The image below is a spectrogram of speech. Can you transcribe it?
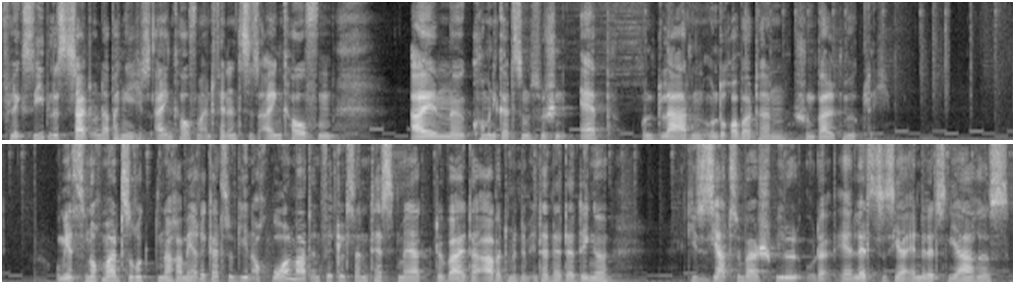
flexibles, zeitunabhängiges Einkaufen, ein vernetztes Einkaufen, eine Kommunikation zwischen App und Laden und Robotern schon bald möglich. Um jetzt nochmal zurück nach Amerika zu gehen, auch Walmart entwickelt seine Testmärkte weiter, arbeitet mit dem Internet der Dinge. Dieses Jahr zum Beispiel, oder eher letztes Jahr, Ende letzten Jahres,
